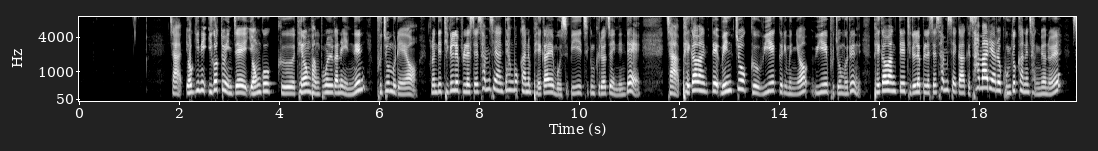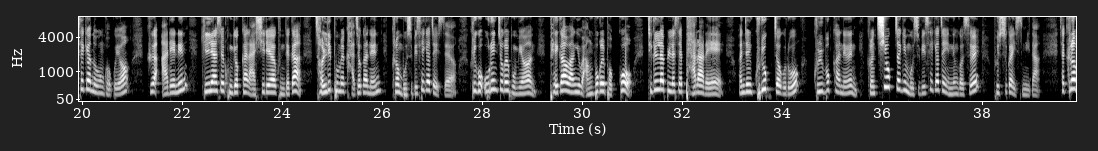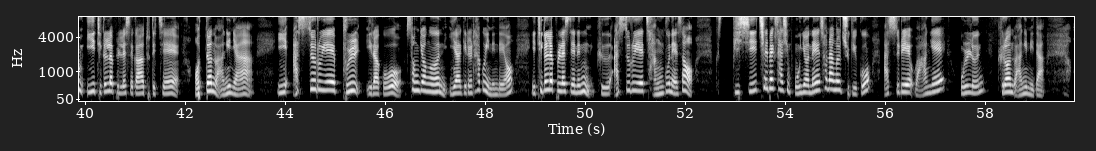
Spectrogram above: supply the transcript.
자, 여기는 이것도 이제 영국 그 대형 박물관에 있는 부조물이에요. 그런데 디글레 블레스의 3세한테 항복하는 베가의 모습이 지금 그려져 있는데 자, 베가왕 때 왼쪽 그 위에 그림은요. 위에 부조물은 베가왕 때 디글레블렛의 3세가 그 사마리아를 공격하는 장면을 새겨 놓은 거고요. 그 아래는 길리앗을 공격한 아시리아 군대가 전리품을 가져가는 그런 모습이 새겨져 있어요. 그리고 오른쪽을 보면 베가왕이 왕복을 벗고 디글레블렛의 발 아래 완전히 굴욕적으로 굴복하는 그런 치욕적인 모습이 새겨져 있는 것을 볼 수가 있습니다. 자, 그럼 이 디글라 빌레스가 도대체 어떤 왕이냐? 이 아수르의 불이라고 성경은 이야기를 하고 있는데요. 이 디글레블레스는 그 아수르의 장군에서 BC 745년에 선왕을 죽이고 아수르의 왕에 오른 그런 왕입니다.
